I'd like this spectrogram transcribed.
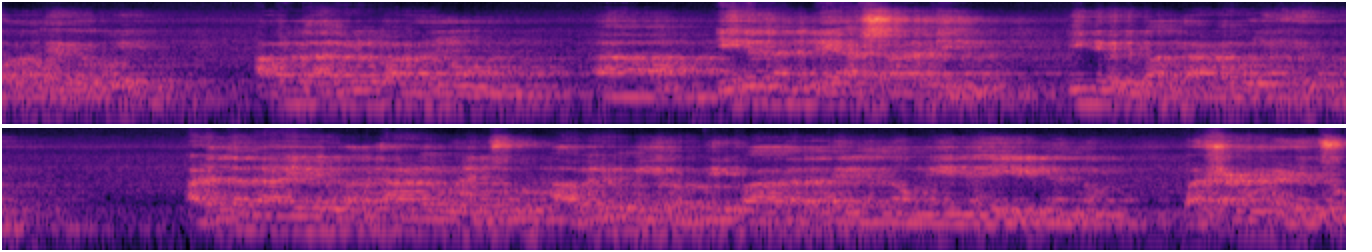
പുറത്തേക്ക് പോയി. അപ്പൊ തങ്ങൾ പറഞ്ഞു ഇനി തന്നെ ഇനി ഒരു പത്താളെ വിളിക്കുന്നു. അടുത്തതായി ഒരു പത്താളെ വിളിച്ചു. അവരും ഈ റൊട്ടിപ്പാത്രത്തിൽ നിന്നും ഈ നെയ്യിൽ നിന്നും ഭക്ഷണം കഴിച്ചു.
